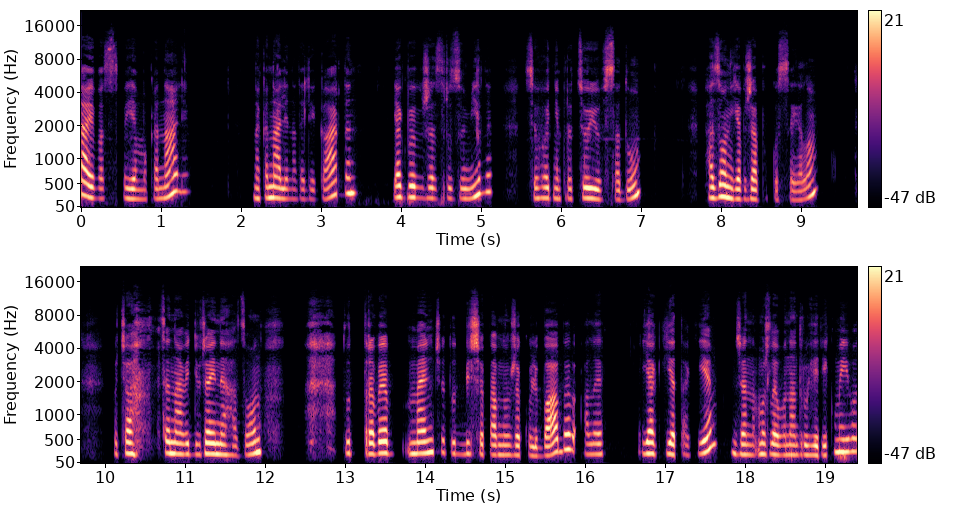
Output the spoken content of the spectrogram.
Вітаю вас в своєму каналі, на каналі Наталі Гарден. Як ви вже зрозуміли, сьогодні працюю в саду. Газон я вже покосила, хоча це навіть вже й не газон. Тут трави менше, тут більше, певно, вже кульбаби, але як є, так є. Вже, можливо, на другий рік ми його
